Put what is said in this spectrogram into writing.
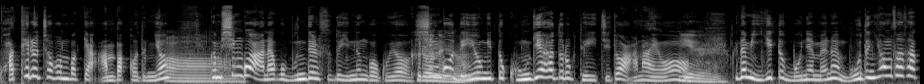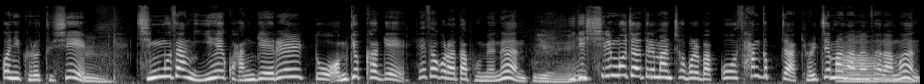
과태료 처분밖에 안 받거든요. 아. 그럼 신고 안 하고 문댈 수도 있는 거고요. 그러네요. 신고 내용이 또 공개하도록 돼 있지도 않아요. 예. 그다음에 이게 또 뭐냐면은 모든 형사 사건이 그렇듯이 음. 직무상 이해 관계를 또 엄격하게 해석을 하다 보면은 예. 이게 실무자들만 처벌받고 상급자 결제만 아, 하는 사람은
